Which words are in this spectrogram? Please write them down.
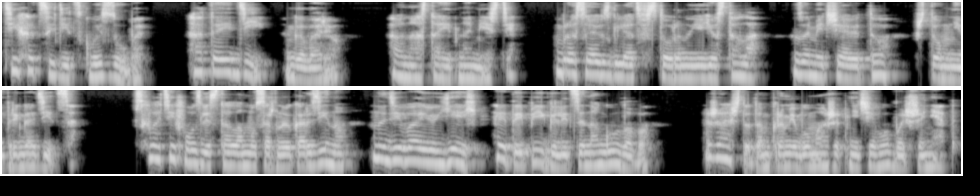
Тихо цедит сквозь зубы. «Отойди», — говорю. Она стоит на месте. Бросаю взгляд в сторону ее стола. Замечаю то, что мне пригодится. Схватив возле стола мусорную корзину, надеваю ей, этой пигалице, на голову. Жаль, что там кроме бумажек ничего больше нет.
